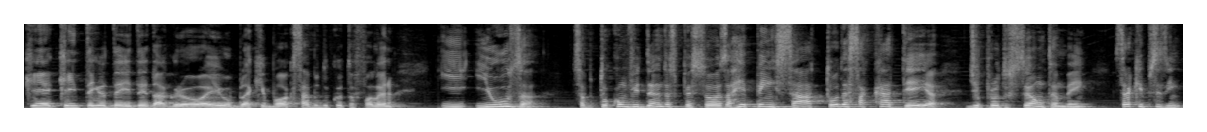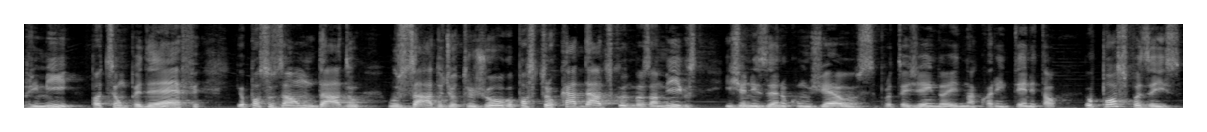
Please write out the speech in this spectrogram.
Quem, quem tem o D&D da Grow aí, o Black Box, sabe do que eu tô falando. E, e usa, sabe? Tô convidando as pessoas a repensar toda essa cadeia de produção também. Será que precisa imprimir? Pode ser um PDF? Eu posso usar um dado usado de outro jogo? Eu posso trocar dados com meus amigos, higienizando com gel, se protegendo aí na quarentena e tal? Eu posso fazer isso.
